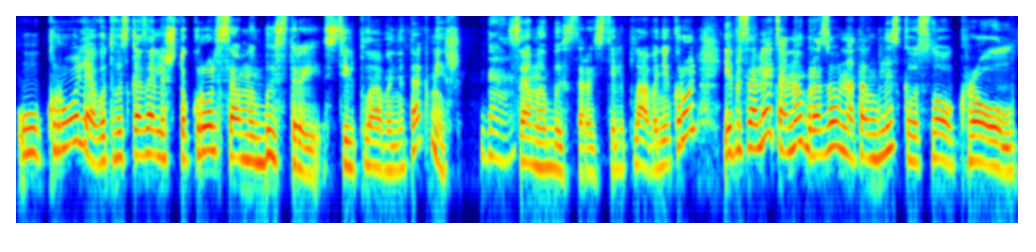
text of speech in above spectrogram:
у кроля, вот вы сказали, что кроль самый быстрый стиль плавания, так, Миш? Да. Самый быстрый стиль плавания кроль. И представляете, оно образовано от английского слова crawl,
